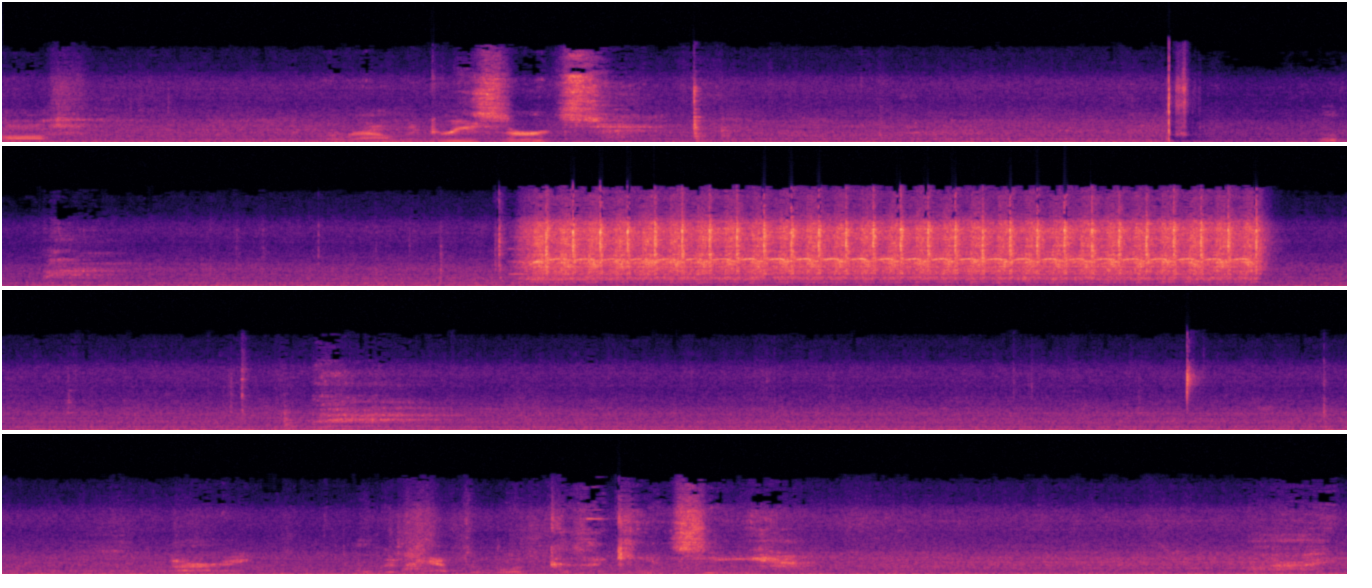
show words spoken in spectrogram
off around the grease zerts. Oop. All right, I'm gonna have to look because I can't see. All right.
